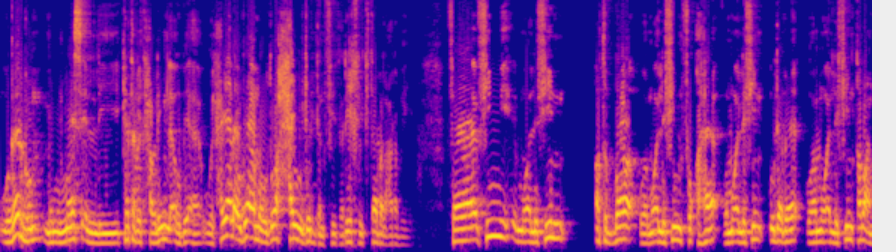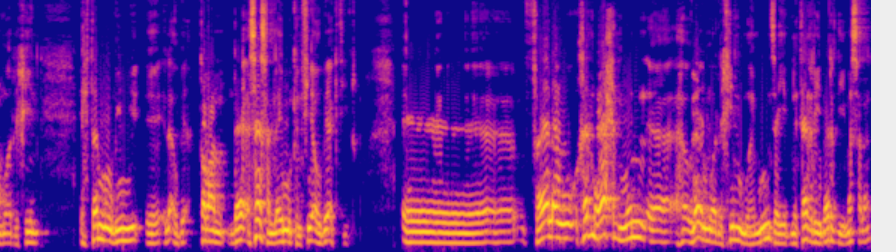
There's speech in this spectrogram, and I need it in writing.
وغيرهم من الناس اللي كتبت حوالين الأوبئة. والحقيقة الأوبئة موضوع حي جدا في تاريخ الكتابة العربية. ففي مؤلفين أطباء ومؤلفين فقهاء ومؤلفين أدباء ومؤلفين طبعا مؤرخين اهتموا بالأوبئة. طبعا ده أساسا لأنه كان في أوبئة كتير. فلو خدنا واحد من هؤلاء المؤرخين المهمين زي ابن تغري بردي مثلا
